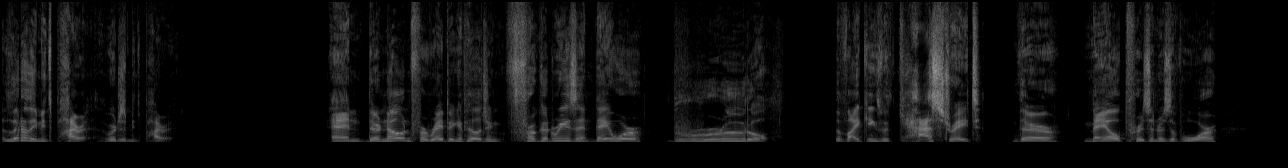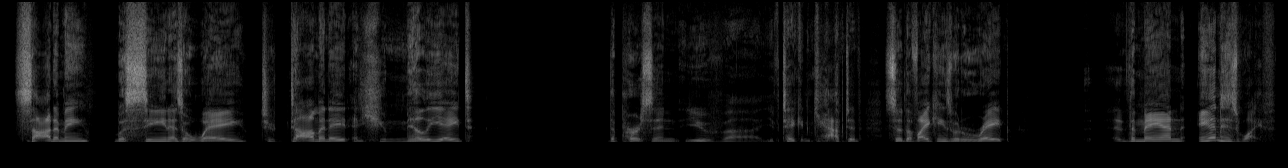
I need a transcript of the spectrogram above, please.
literally means pirate. The word just means pirate. And they're known for raping and pillaging for good reason. They were brutal. The Vikings would castrate their male prisoners of war. Sodomy was seen as a way to dominate and humiliate the person you've uh, you've taken captive. So the Vikings would rape the man and his wife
